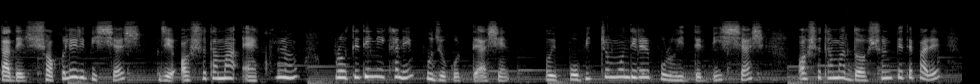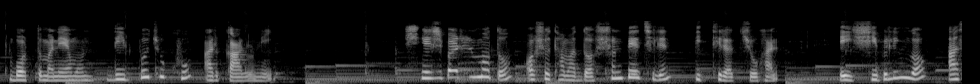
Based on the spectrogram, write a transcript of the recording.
তাদের সকলেরই বিশ্বাস যে অশ্বত্থামা এখনও প্রতিদিন এখানে পুজো করতে আসেন। ওই পবিত্র মন্দিরের পুরোহিতদের বিশ্বাস অশ্বত্থামার দর্শন পেতে পারে বর্তমানে এমন দিব্যচক্ষু আর কারও নেই। শেষবারের মতো অশ্বত্থামার দর্শন পেয়েছিলেন পৃথ্বীরাজ চৌহান। এই শিবলিঙ্গ আজ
